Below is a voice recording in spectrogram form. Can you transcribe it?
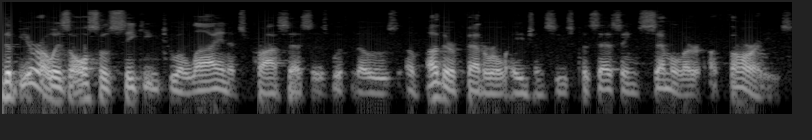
The Bureau is also seeking to align its processes with those of other federal agencies possessing similar authorities.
